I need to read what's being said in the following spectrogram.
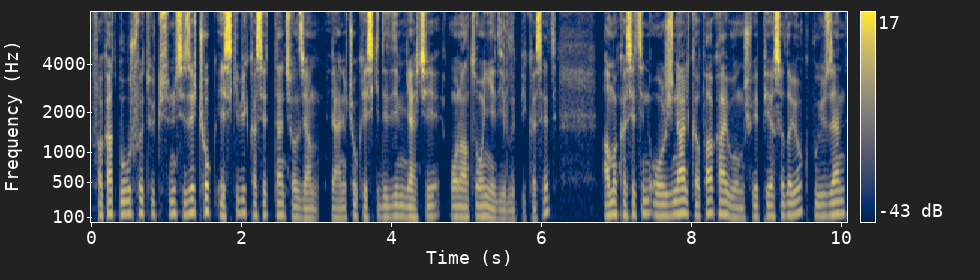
Fakat bu Urfa türküsünü size çok eski bir kasetten çalacağım. Yani çok eski dediğim gerçi 16-17 yıllık bir kaset. Ama kasetin orijinal kapağı kaybolmuş ve piyasada yok. Bu yüzden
